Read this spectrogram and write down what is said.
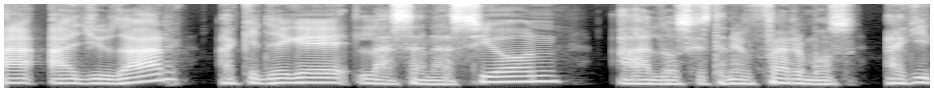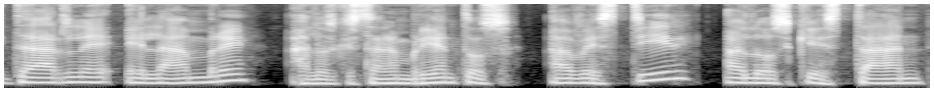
a ayudar a que llegue la sanación a los que están enfermos, a quitarle el hambre a los que están hambrientos, a vestir a los que están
